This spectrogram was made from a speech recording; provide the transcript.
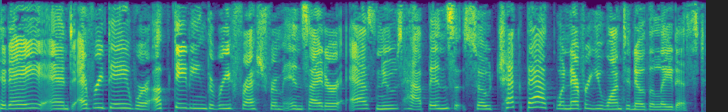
Today and every day, we're updating the refresh from Insider as news happens, so check back whenever you want to know the latest.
